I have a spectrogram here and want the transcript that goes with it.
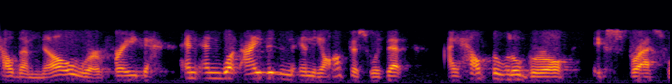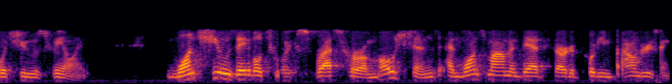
tell them no. We're afraid. To, and, and what I did in, in the office was that I helped the little girl express what she was feeling. Once she was able to express her emotions, and once mom and dad started putting boundaries and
